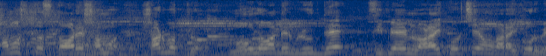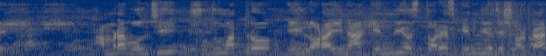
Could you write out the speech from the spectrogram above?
সমস্ত স্তরে সম, সর্বত্র মৌলবাদের বিরুদ্ধে সিপিআইএম লড়াই করছে এবং লড়াই করবে। আমরা বলছি শুধুমাত্র এই লড়াই না, কেন্দ্রীয় স্তরে কেন্দ্রীয় যে সরকার,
